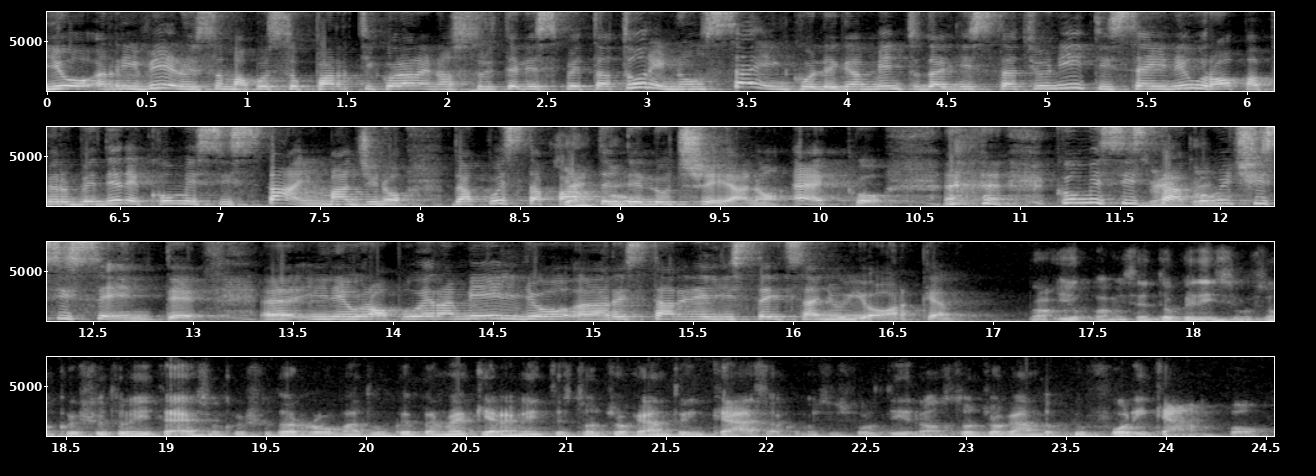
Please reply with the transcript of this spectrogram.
io rivelo insomma questo particolare ai nostri telespettatori, non sei in collegamento dagli Stati Uniti, sei in Europa per vedere come si sta, immagino da questa parte certo. dell'oceano, ecco, come si sta, certo. come ci si sente eh, in Europa o era meglio eh, restare negli States a New York? No, io qua mi sento benissimo, sono cresciuto in Italia, sono cresciuto a Roma, dunque per me chiaramente sto giocando in casa, come si suol dire, non sto giocando più fuori campo,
